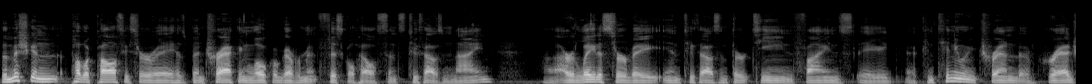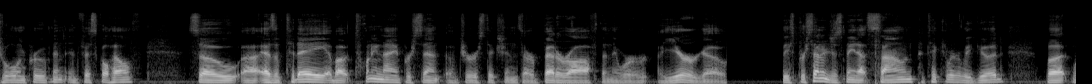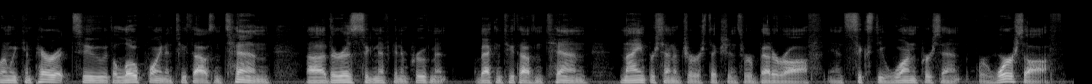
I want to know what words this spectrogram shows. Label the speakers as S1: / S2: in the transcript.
S1: The Michigan Public Policy Survey has been tracking local government fiscal health since 2009. Uh, our latest survey in 2013 finds a, a, continuing trend of gradual improvement in fiscal health. So uh, as of today, about 29% of jurisdictions are better off than they were a year ago. These percentages may not sound particularly good, but when we compare it to the low point in 2010, uh, there is significant improvement. Back in 2010, 9% of jurisdictions were better off and 61% were worse off.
